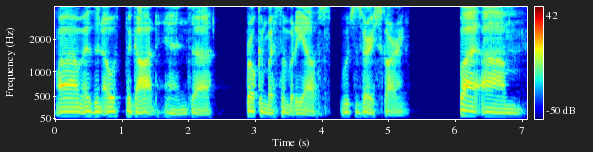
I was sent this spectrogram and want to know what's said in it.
um, as an oath to God and uh, broken by somebody else, which is very scarring. But um,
